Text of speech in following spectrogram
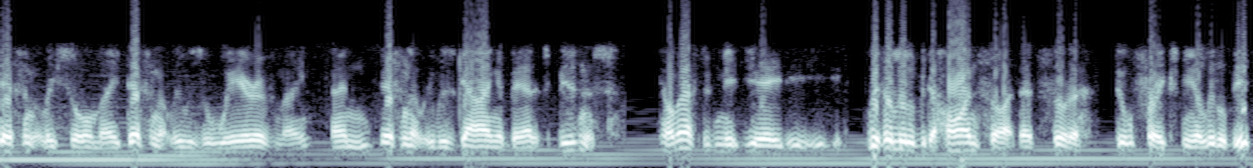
Definitely saw me. Definitely was aware of me, and definitely was going about its business. I must admit, yeah, with a little bit of hindsight, that sort of still freaks me a little bit.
